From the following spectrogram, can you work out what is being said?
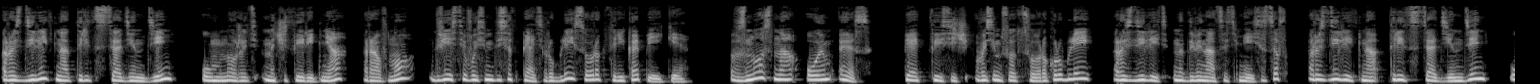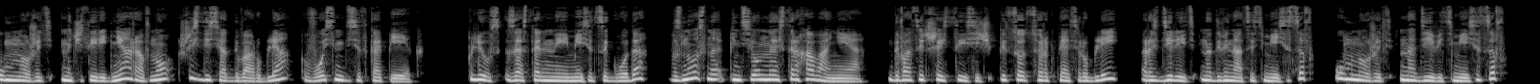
разделить на 31 день умножить на 4 дня равно 285 рублей 43 копейки. Взнос на ОМС 5840 рублей разделить на 12 месяцев, разделить на 31 день, умножить на 4 дня равно 62 рубля 80 копеек. Плюс за остальные месяцы года взнос на пенсионное страхование 26 545 рублей разделить на 12 месяцев, умножить на 9 месяцев,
